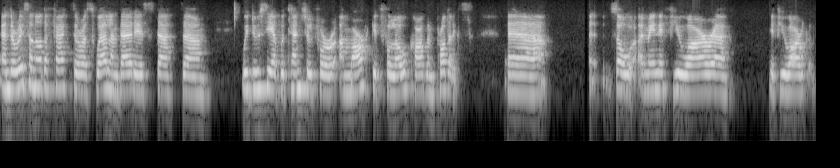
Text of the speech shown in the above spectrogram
And there is another factor as well, and that is that um, we do see a potential for a market for low carbon products. Uh, so, I mean, if you are uh, if you are,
